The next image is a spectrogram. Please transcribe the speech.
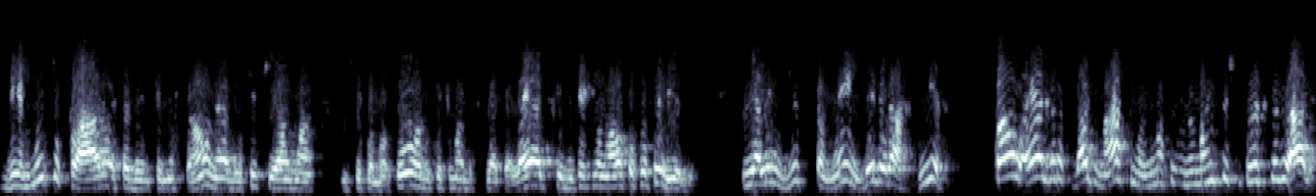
vir muito claro essa definição né, do que, que é uma, um ciclomotor, do que, que é uma bicicleta elétrica, do que, que é um autopropelido. E, além disso, também deverá vir qual é a velocidade máxima numa, numa infraestrutura cicloviária.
